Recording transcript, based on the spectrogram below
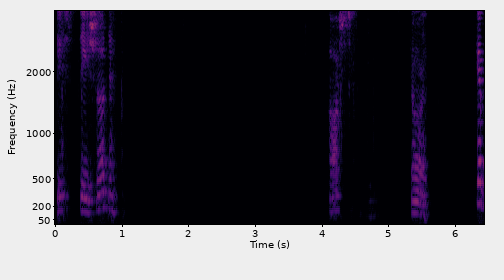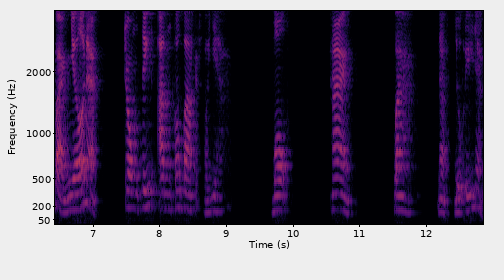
this t-shirt này cost. Rồi, các bạn nhớ nè, trong tiếng Anh có ba cách hỏi giá. Một, hai, ba. Nè, lưu ý nè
